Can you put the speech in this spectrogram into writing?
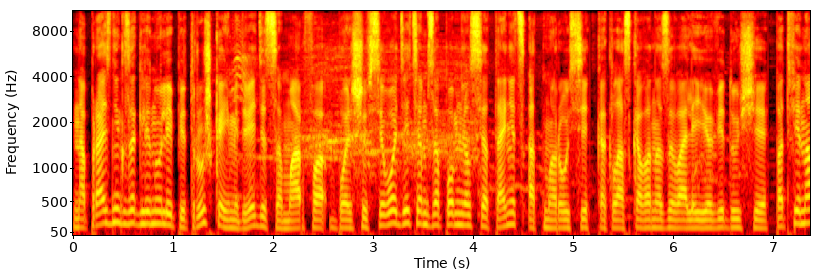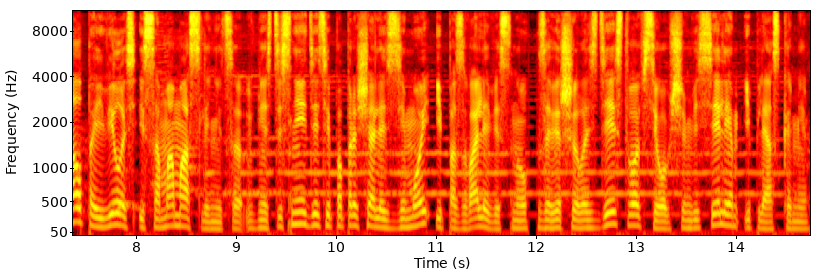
На праздник заглянули Петрушка и медведица Марфа. Больше всего детям запомнился танец от Маруси, как ласково называли ее ведущие. Под финал появилась и сама Масленица. Вместе с ней дети попрощались с зимой и позвали весну. Завершилось действо всеобщим весельем и плясками.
